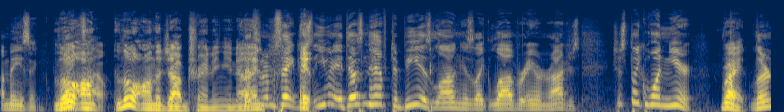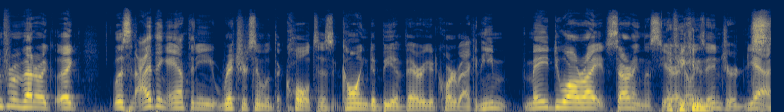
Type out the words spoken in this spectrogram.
amazing. a little on, little on the job training, you know. That's and what I'm saying. it- even it doesn't have to be as long as like Love or Aaron Rodgers. Just like one year. right. Learn from a veteran. Like, like, listen, I think Anthony Richardson with the Colts is going to be a very good quarterback, and he may do all right starting this year. If I he can he's injured. Yeah.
